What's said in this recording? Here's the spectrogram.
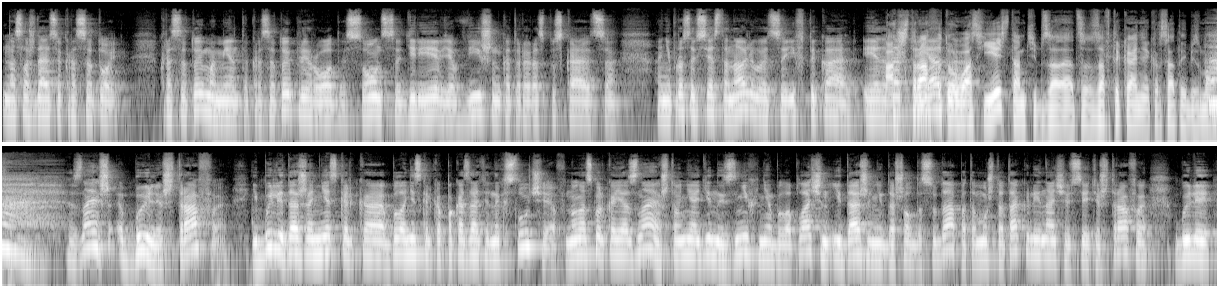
наслаждаются красотой красотой момента, красотой природы, солнца, деревьев, вишен, которые распускаются. Они просто все останавливаются и втыкают. И это а штрафы-то у вас есть там, типа, за, за втыкание красоты без масок? Знаешь, были штрафы, и были даже несколько, было несколько показательных случаев, но, насколько я знаю, что ни один из них не был оплачен и даже не дошел до суда, потому что так или иначе все эти штрафы были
